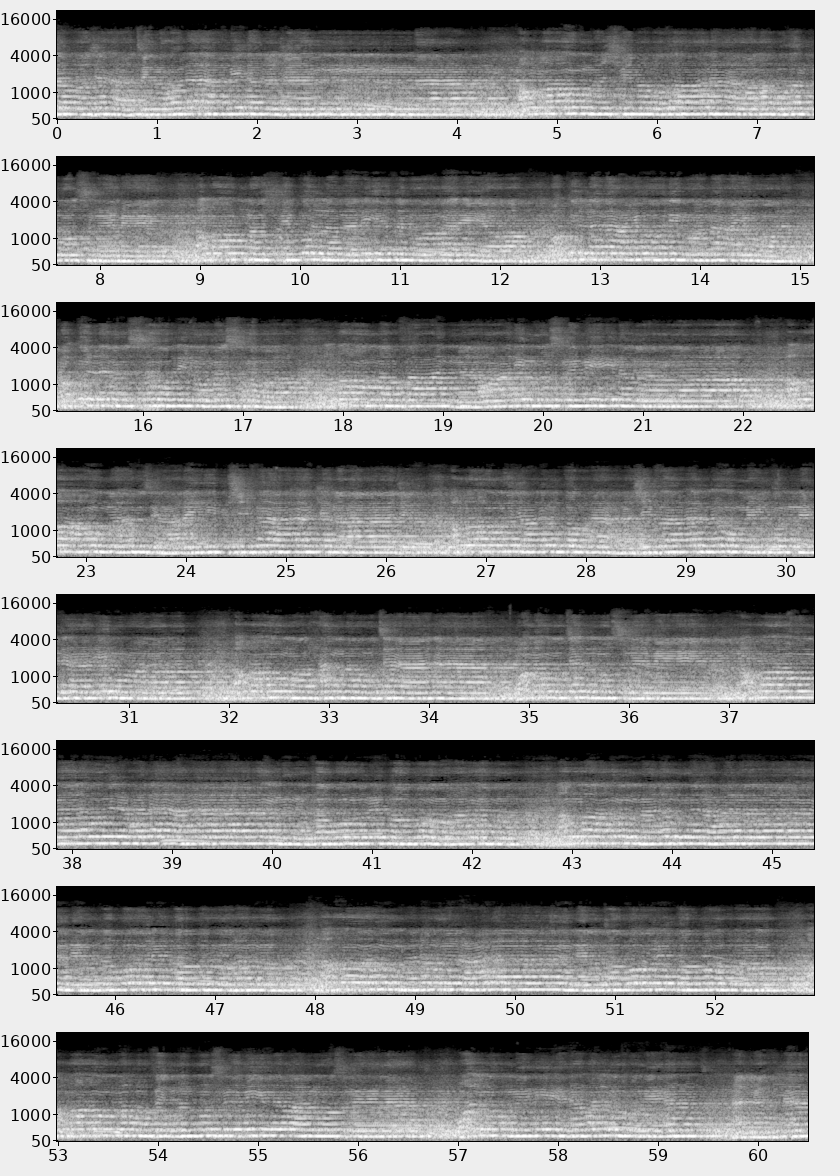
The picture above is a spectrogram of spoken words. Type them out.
درجات العلا من الجنة. اللهم اشف مرضانا ومرضى المسلمين. اللهم اشف كل مريض ومريضة. وكل معيون ومعيونة. وكل مسحور ومسؤولة. اللهم ارفع عنا وعن المسلمين الأمراض اللهم أنزل عليهم شفاءك العاجل. من كل داء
